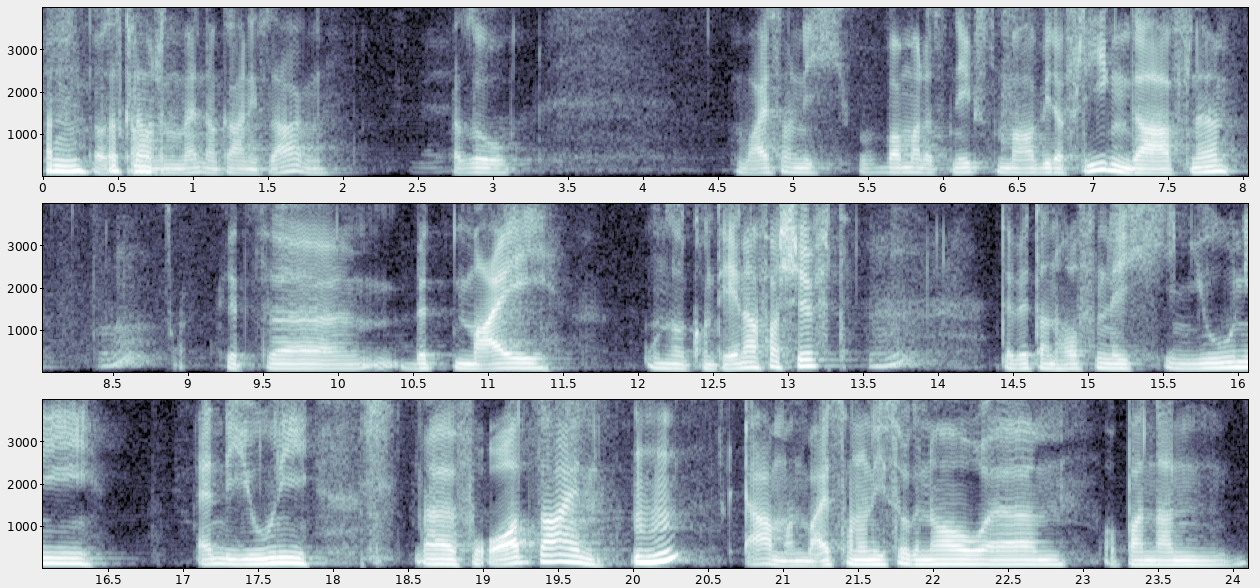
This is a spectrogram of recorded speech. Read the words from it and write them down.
Wann, Das was kann man im Moment noch gar nicht sagen. Also, man weiß noch nicht, wann man das nächste Mal wieder fliegen darf. Ne? Jetzt äh, wird Mai unser Container verschifft. Der wird dann hoffentlich im Juni, Ende Juni äh, vor Ort sein. Ja, man weiß noch nicht so genau, ähm, ob man dann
